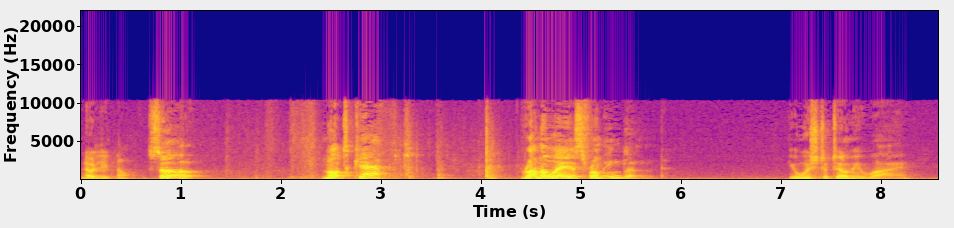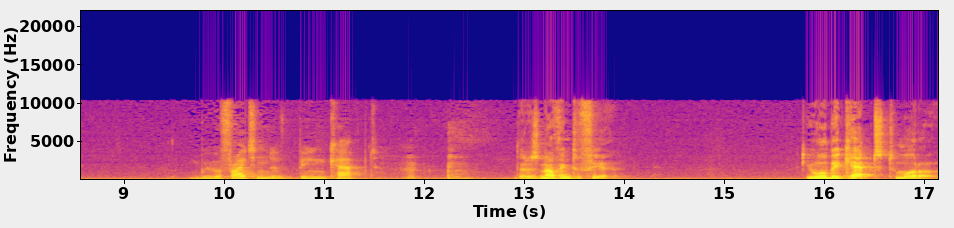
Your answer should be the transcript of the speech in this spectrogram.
No, lieutenant. So, not capped. Runaways from England. You wish to tell me why? We were frightened of being capped. There is nothing to fear. You will be capped tomorrow.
